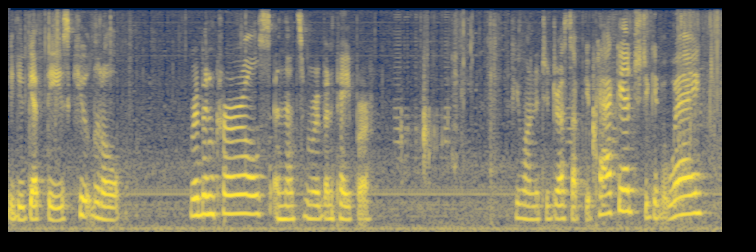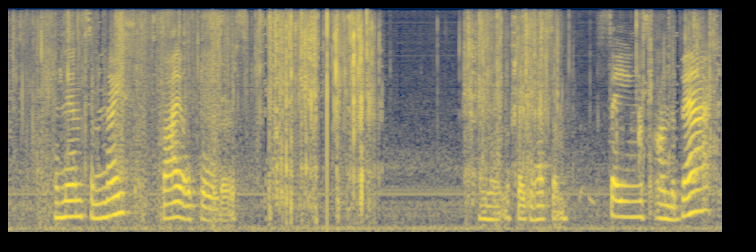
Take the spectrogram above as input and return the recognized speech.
you do get these cute little ribbon curls and then some ribbon paper. If you wanted to dress up your package to give away. And then some nice file folders. And it looks like they have some sayings on the back.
